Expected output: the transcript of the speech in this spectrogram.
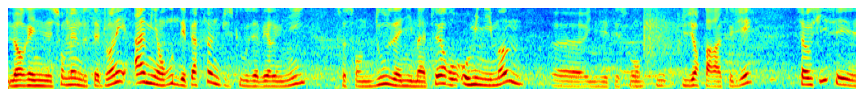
L'organisation même de cette journée a mis en route des personnes puisque vous avez réuni 72 animateurs au, minimum. Euh, ils étaient souvent plusieurs par atelier. Ça aussi, c'est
